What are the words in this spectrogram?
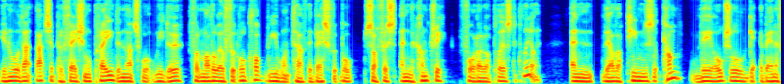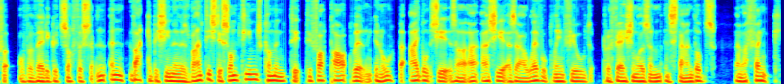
You know, that that's a professional pride and that's what we do. For Motherwell Football Club, we want to have the best football surface in the country for our players to play on. And the other teams that come, they also get the benefit of a very good surface. And, and that could be seen as an advantage to some teams coming to, to Fir Park, where, you know, but I don't see it as a, I see it as a level playing field, professionalism and standards. And I think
